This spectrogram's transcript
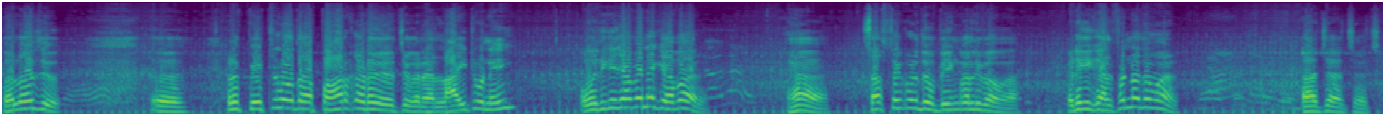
ভালো আছো? পেট্রোল ওটা পাওয়ার কাট হয়ে যাচ্ছে ওখানে লাইটও নেই। ওইদিকে যাবে নাকি আবার? হ্যাঁ সাবস্ক্রাইব করে দেবো বেঙ্গলি বাবা। এটা কি গার্লফ্রেন্ড না তোমার? আচ্ছা আচ্ছা আচ্ছা।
